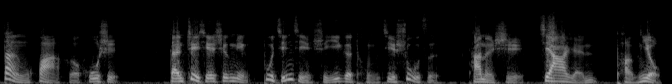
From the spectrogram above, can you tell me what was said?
淡化和忽视。但这些生命不仅仅是一个统计数字，他们是家人、朋友。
